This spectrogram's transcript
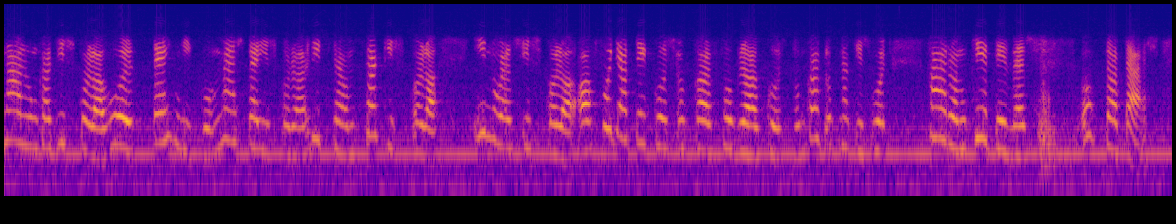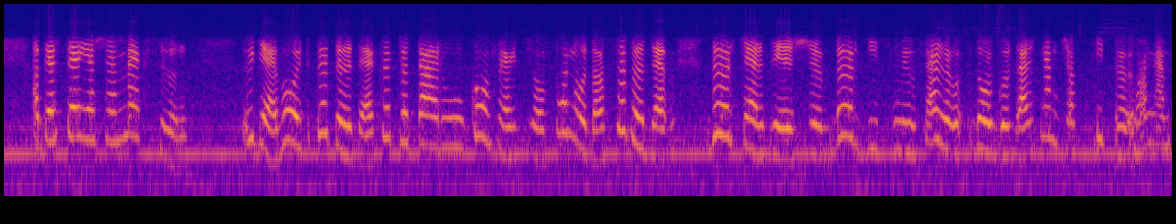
nálunk az iskola volt technikum, mesteriskola, liceum, szakiskola, invalás iskola, a fogyatékosokkal foglalkoztunk, azoknak is volt három két éves oktatás. Hát ez teljesen megszűnt. Ugye volt kötőde, kötőtárú, konfekció, fonoda, szövöde, bőrcserzés, bőrdiszmű, feldolgozás, nem csak cipő, hanem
